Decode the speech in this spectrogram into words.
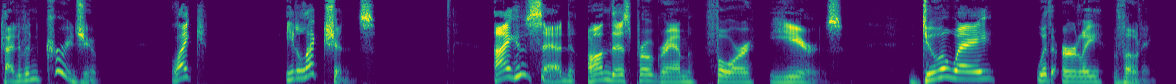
kind of encourage you, like elections. I have said on this program for years do away with early voting,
